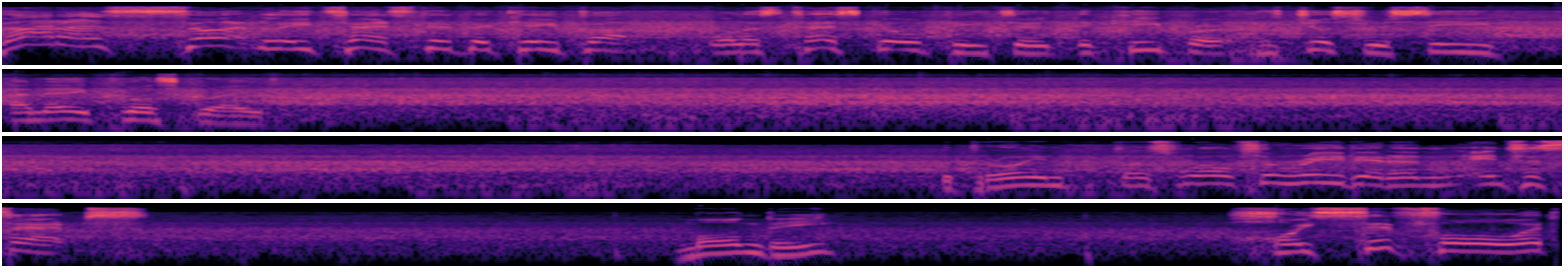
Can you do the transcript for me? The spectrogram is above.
That has certainly tested the keeper. Well, as tests go, Peter, the keeper has just received an A plus grade. Bruyne does well to read it and intercepts. Mondi hoists it forward.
